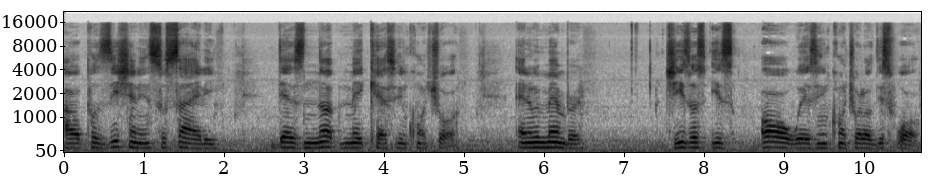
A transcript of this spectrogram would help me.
our position in society does not make us in control. And remember, Jesus is always in control of this world.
